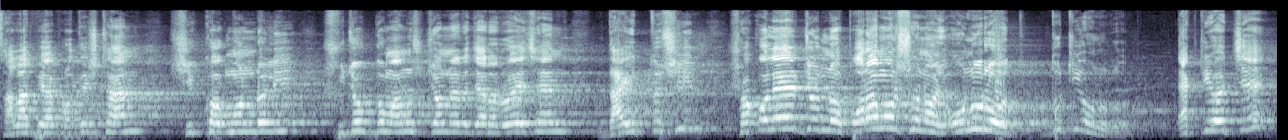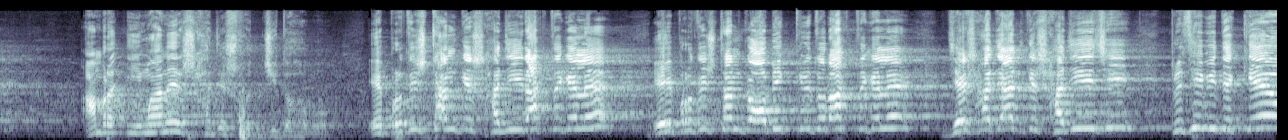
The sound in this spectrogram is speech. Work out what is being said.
সালাফিয়া প্রতিষ্ঠান, শিক্ষক মণ্ডলী, সুযোগ্য মানুষজনেরা যারা রয়েছেন, দায়িত্বশীল, সকলের জন্য পরামর্শ নয়, অনুরোধ, দুটি অনুরোধ। একটি হচ্ছে, আমরা ইমানের সাজে সজ্জিত হব। এই প্রতিষ্ঠানকে সাজিয়ে রাখতে গেলে, এই প্রতিষ্ঠানকে অবিকৃত রাখতে গেলে, যে সাজে আজকে সাজিয়েছি, পৃথিবীতে কেউ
